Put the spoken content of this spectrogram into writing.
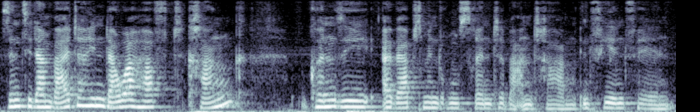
Sind sie dann weiterhin dauerhaft krank, können sie Erwerbsminderungsrente beantragen, in vielen Fällen.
